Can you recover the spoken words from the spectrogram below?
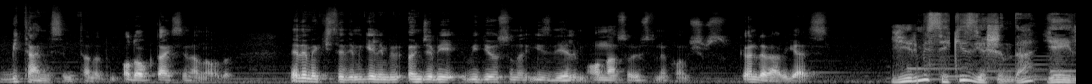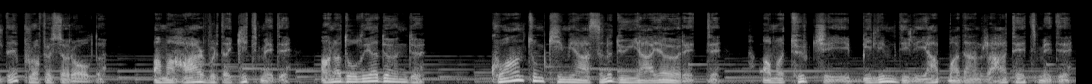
bir tanesini tanıdım. O da Oktay Sinanoğlu. Ne demek istediğimi gelin bir önce bir videosunu izleyelim. Ondan sonra üstüne konuşuruz. Gönder abi gelsin. 28 yaşında Yale'de profesör oldu. Ama Harvard'a gitmedi. Anadolu'ya döndü. Kuantum kimyasını dünyaya öğretti. Ama Türkçeyi bilim dili yapmadan rahat etmedi.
